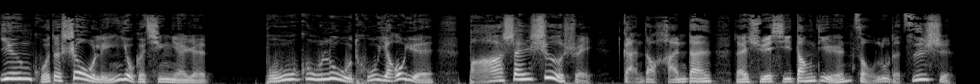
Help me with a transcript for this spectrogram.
燕国的寿陵有个青年人，不顾路途遥远，跋山涉水，赶到邯郸来学习当地人走路的姿势。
